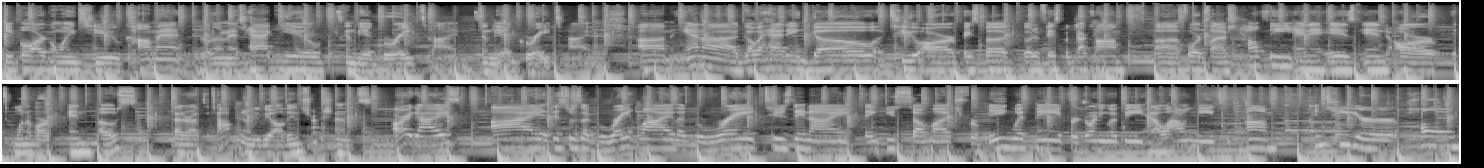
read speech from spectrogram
People are going to comment, they're going to tag you. It's going to be a great time. It's going to be a great time. Um, Anna, go ahead and go to our Facebook, go to facebook.com uh, forward slash healthi, and it is in our, one of our pinned posts that are at the top, and it'll give you all the instructions. All right, guys, I, this was a great live, a great Tuesday night. Thank you so much for being with me, for joining with me, and allowing me to come into your home,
